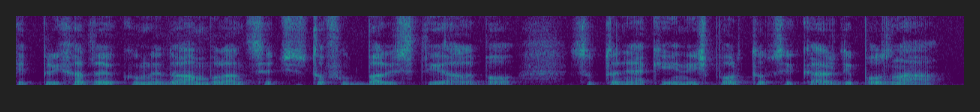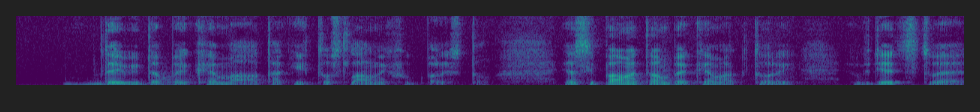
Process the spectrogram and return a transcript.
keď prichádzajú ku mne do ambulancie, či sú to futbalisti, alebo sú to nejakí iní športovci, každý pozná Davida Beckhama a takýchto slávnych futbalistov. Ja si pamätám Beckhama, ktorý v detstve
